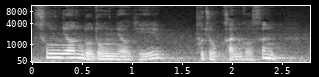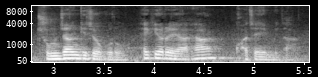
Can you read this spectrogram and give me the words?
숙련 노동력이 부족한 것은 중장기적으로 해결해야 할 과제입니다.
